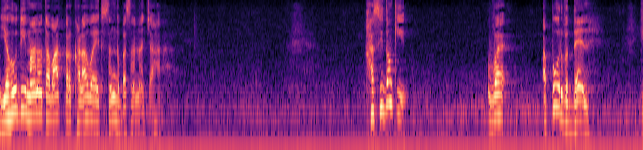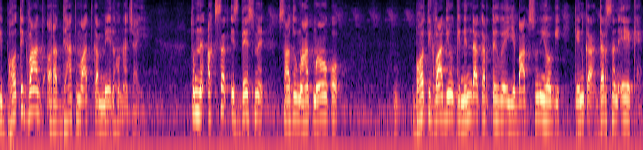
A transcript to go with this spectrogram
यहूदी मानवतावाद पर खड़ा हुआ एक संघ बसाना चाहा। हसीदों की वह अपूर्व देन है कि भौतिकवाद और अध्यात्मवाद का मेल होना चाहिए। तुमने अक्सर इस देश में साधु महात्माओं को भौतिकवादियों की निंदा करते हुए ये बात सुनी होगी कि इनका दर्शन एक है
